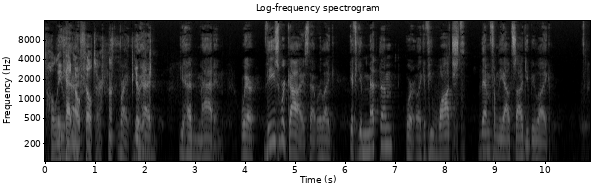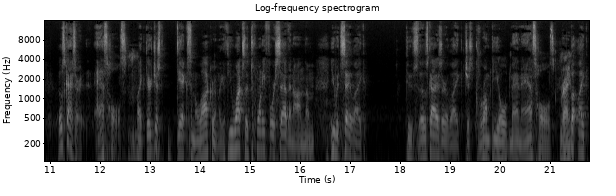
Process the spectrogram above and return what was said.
Holik You had no filter. Right. You had you had Madden, where these were guys that were like, if you met them or like if you watched them from the outside, you'd be like, those guys are assholes. Mm-hmm. Like they're just dicks in the locker room. Like if you watch the twenty four seven on them, you would say like, dudes, those guys are like just grumpy old men assholes. Right. But like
